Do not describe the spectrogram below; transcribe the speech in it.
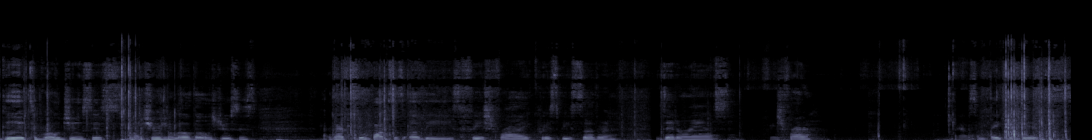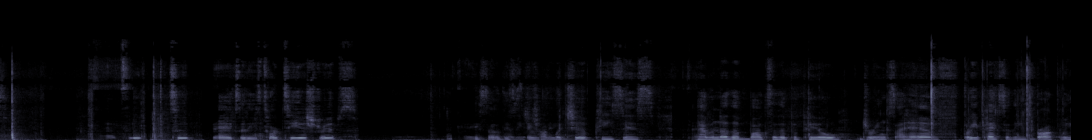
good to grow juices. My children love those juices. I got two boxes of these fish fry crispy southern Zatarain's fish fry. I have some bacon bits. I have two two bags of these tortilla strips. Okay, so this is chocolate chip pieces. I have another box of the Papil drinks. I have three packs of these broccoli.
